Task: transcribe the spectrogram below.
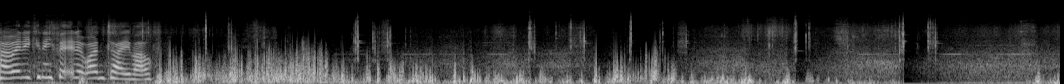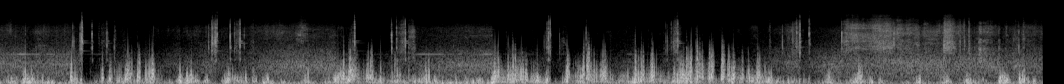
How many can he fit in at one time, Alf?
